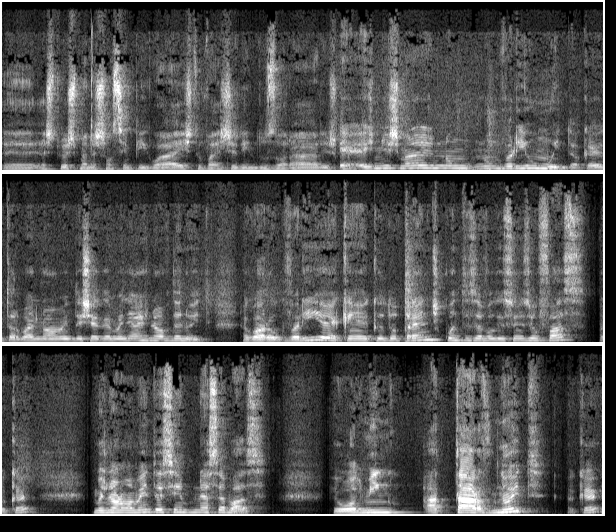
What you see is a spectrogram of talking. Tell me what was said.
Eh, as tuas semanas são sempre iguais? Tu vais gerindo os horários? É, as minhas semanas não, não variam muito, ok? Eu trabalho normalmente das 7 da manhã às 9 da noite. Agora, o que varia é quem é que eu dou treinos, quantas avaliações eu faço, ok? Mas normalmente é sempre nessa base. Eu ao domingo, à tarde, noite, ok?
